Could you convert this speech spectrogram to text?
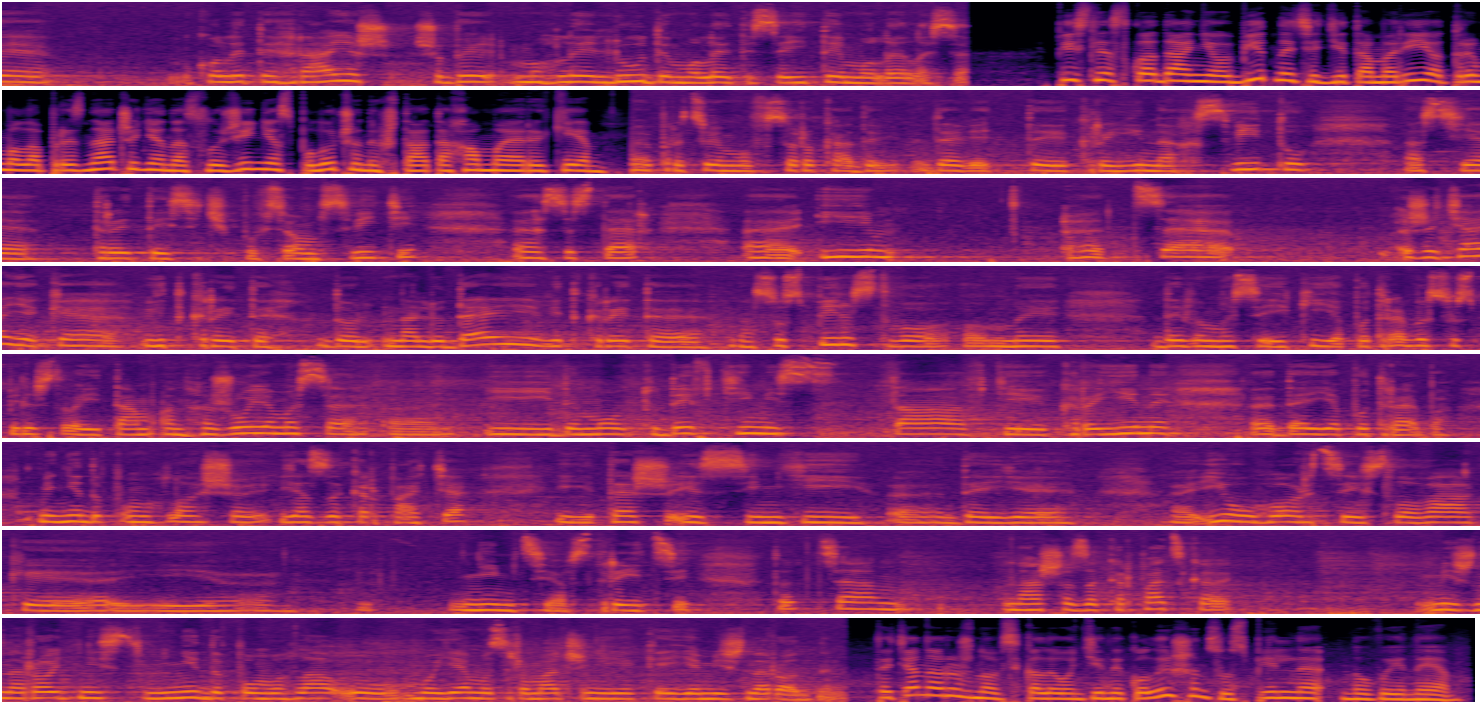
коли ти граєш, щоб могли люди молитися, і ти молилася. Після складання обітниці діта Марія отримала призначення на служіння в Сполучених Штатах Америки. Ми працюємо в 49 країнах світу. У нас є 3 тисячі по всьому світі е, сестер. Е, І це життя, яке відкрите на людей, відкрите на суспільство. Ми дивимося, які є потреби суспільства, і там ангажуємося е, і йдемо туди, в ті міста, в ті країни, е, де є потреба. Мені допомогло, що я з Закарпаття, і теж із сім'ї, е, де є е, і угорці, і словаки, і е, німці, австрійці. То це наша закарпатська міжнародність мені допомогла у моєму згромадженні, яке є міжнародним. Тетяна Рожновська, Леонтій Николишин, Суспільне новини.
